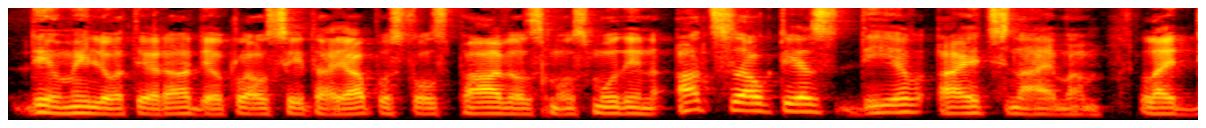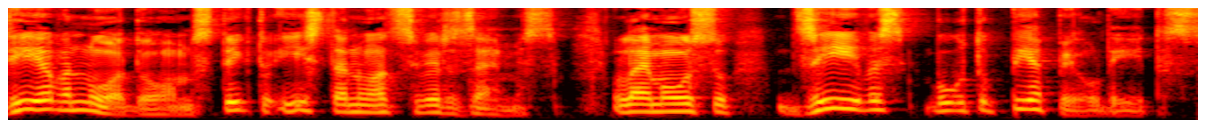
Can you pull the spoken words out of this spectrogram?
Dievmīļotie radioklausītāji apustulis Pāvils mūs mudina atsaukties Dieva aicinājumam, lai Dieva nodoms tiktu īstenots virs zemes, lai mūsu dzīves būtu piepildītas,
